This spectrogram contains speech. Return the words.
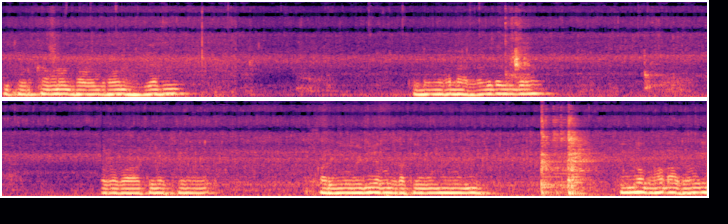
ਤੇ ਤੁਰਕਾ ਬਣਾ ਬਰਾਉਨ ਹੋ ਗਿਆ ਸੀ। ਥੋੜਾ ਜਿਹਾ ਹਲਾ ਲਾਂਗੇ ਤਾਂ ਜੀ ਅਗਰ ਬਾਅਦ ਵਿੱਚ ਫੜੀਆਂ ਜਿਹੜੀਆਂ ਆਪਣੇ ਰੱਖੀਆਂ ਹੋਈਆਂ ਨੇ ਇਹਨਾਂ ਨੂੰ ਹਲਾ ਦਾਂਗੇ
